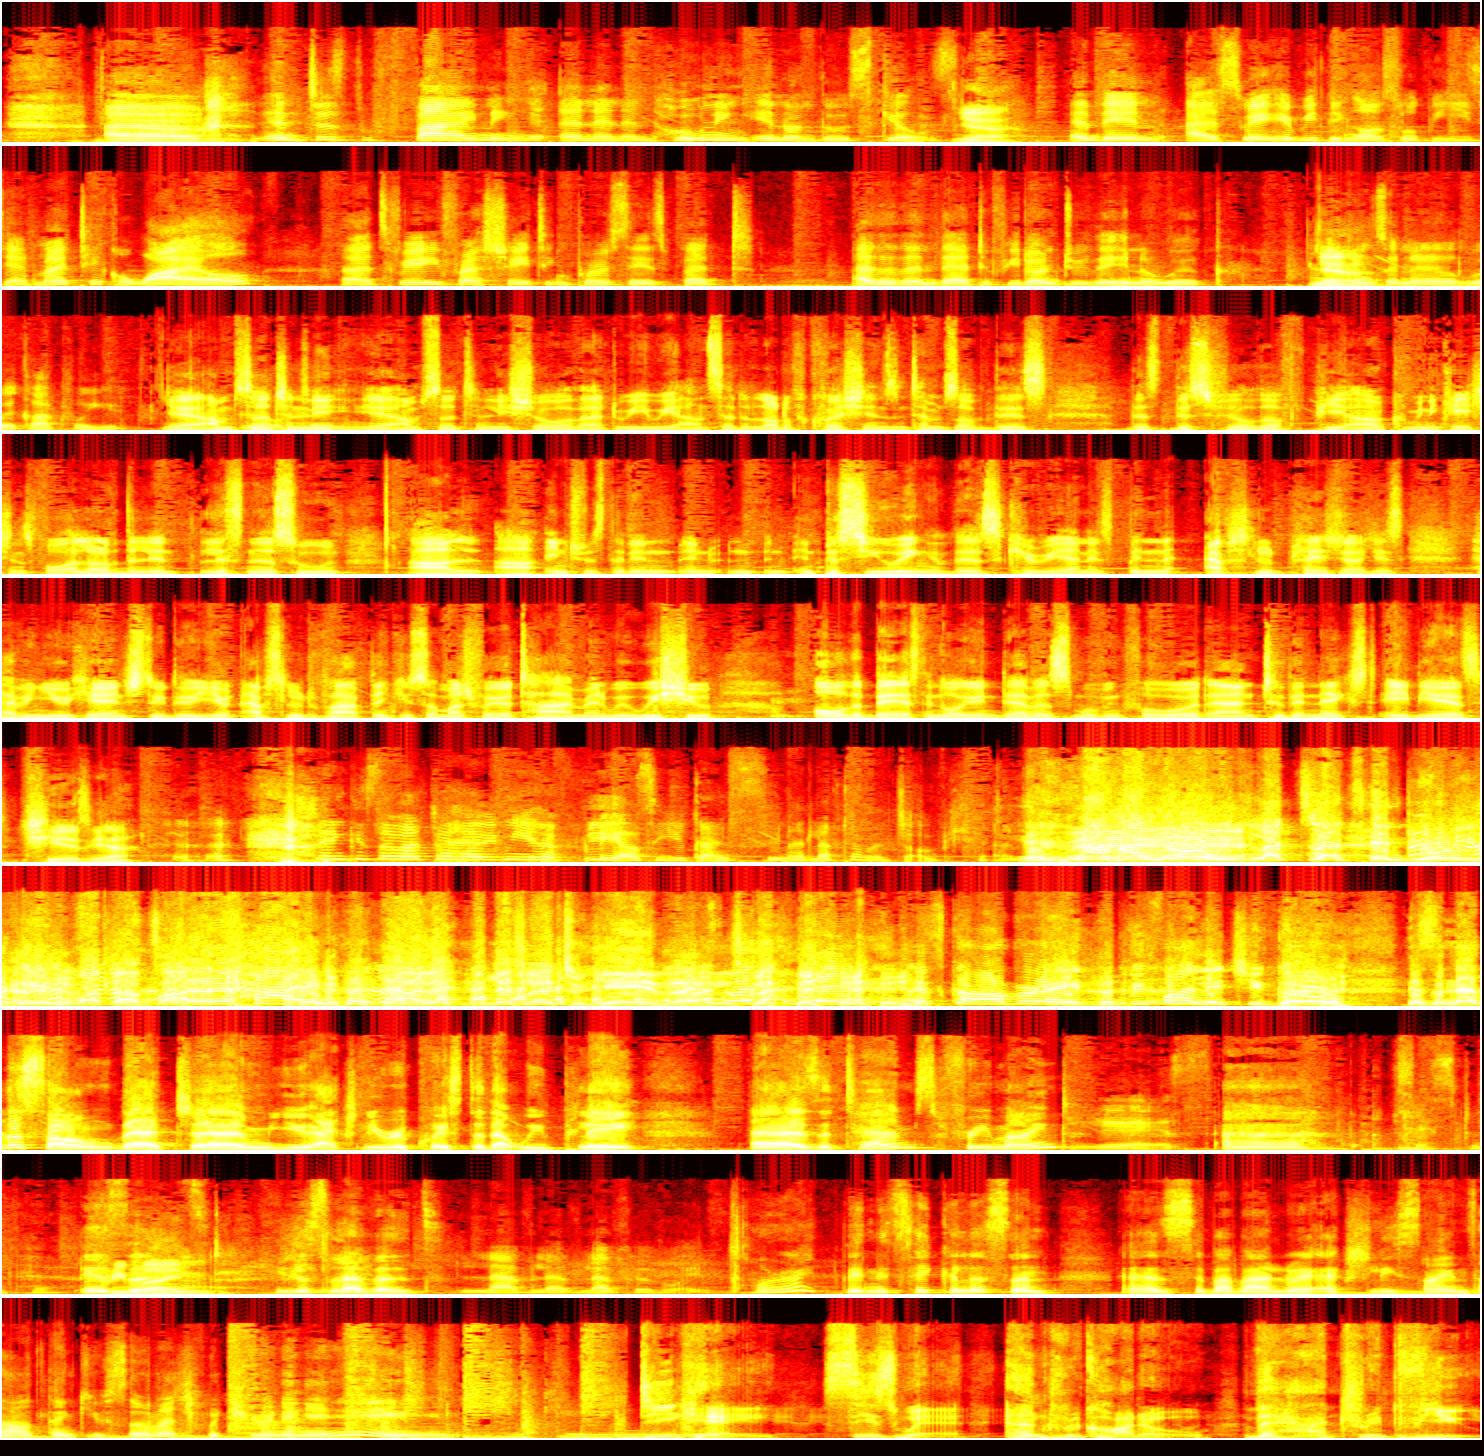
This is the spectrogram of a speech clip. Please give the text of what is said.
Um, and just finding and, and, and honing in on those skills. Yeah. And then I swear everything else will be easy. It might take a while. Uh, it's a very frustrating process, but other than that, if you don't do the inner work, Yeah. nothing's gonna work out for you. Yeah, I'm certainly yeah, I'm certainly sure that we, we answered a lot of questions in terms of this this this field of PR communications for a lot of the li- listeners who are are interested in, in, in, in pursuing this career and it's been an absolute pleasure just having you here in studio. You're an absolute vibe. Thank you so much for your time and we wish you all the best in all your endeavors moving forward and to the next eight years. Cheers, yeah? Thank you so much for having me. Hopefully, I'll see you guys soon. I'd love to have a job here. I know we'd like to attend your event. It's fine. Yeah, let, let's work together. Let's go- Let's corroborate. But before I let you go, there's another song that um, you actually requested that we play. Uh, is it Tems, Free Mind? Yes. Uh, Obsessed with her. is Free it? Mind. You just love it. Love, love, love her voice. All right, then let's take a listen as Sebaba Aloe actually signs out. Thank you so much for tuning in. DK, Sizwe, and Ricardo, the Hat Trick View.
